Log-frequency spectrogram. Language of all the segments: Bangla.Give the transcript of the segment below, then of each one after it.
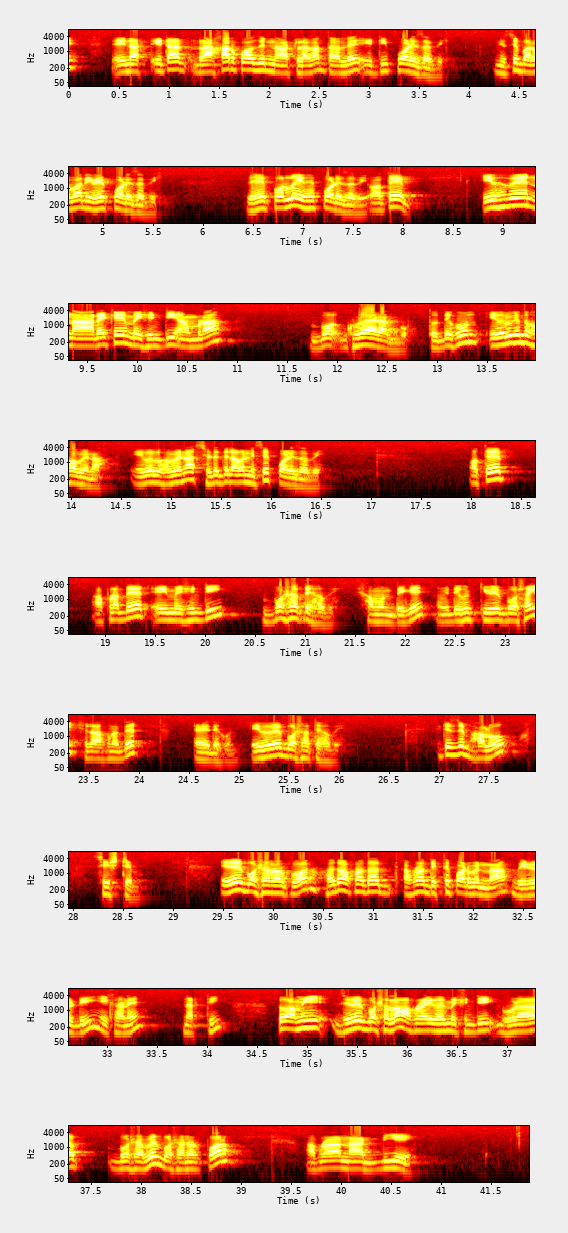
এই নাট, এটা রাখার পর যদি নাট লাগান, তাহলে এটি পড়ে যাবে। নিচে বারবার এভাবে পড়ে যাবে। যেভাবে পড়ল, এভাবে পড়ে যাবে। অতএব, এভাবে না রেখে মেশিনটি আমরা ঘোরায় রাখব। তো দেখুন, এভাবে কিন্তু হবে না। এভাবে হবে না ছেড়ে দিলে আবার নিচে পড়ে যাবে। অতএব, আপনাদের এই মেশিনটি বসাতে হবে। সামন দিকে আমি দেখুন কীভাবে বসাই, সেটা আপনাদের দেখুন, এইভাবে বসাতে হবে। এটি যে ভালো সিস্টেম। এভাবে বসানোর পর হয়তো আপনারা আপনারা দেখতে পারবেন না ভিডিওটি এখানে, নাটটি। তো আমি যেভাবে বসালাম, আপনারা এইভাবে মেশিনটি ঘোরা বসাবেন, বসানোর পর আপনারা নাট দিয়ে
